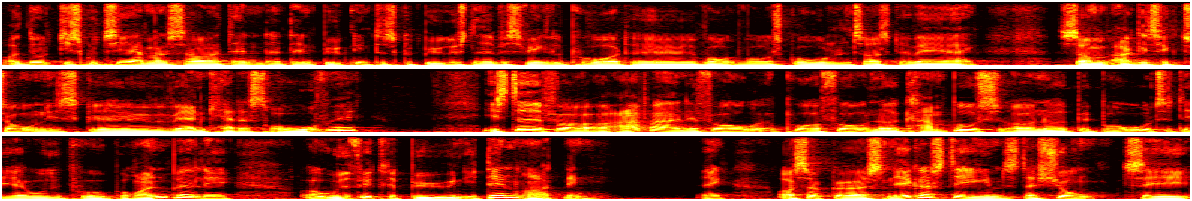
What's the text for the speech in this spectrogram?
Og nu diskuterer man så den, den bygning, der skal bygges ned ved Svingelport, øh, hvor, hvor skolen så skal være, ikke? som arkitektonisk øh, vil være en katastrofe. Ikke? I stedet for at arbejde for, på at få noget campus og noget beboelse derude på, på Rønberg og udvikle byen i den retning. Ikke? Og så gøre Snækkersten station til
